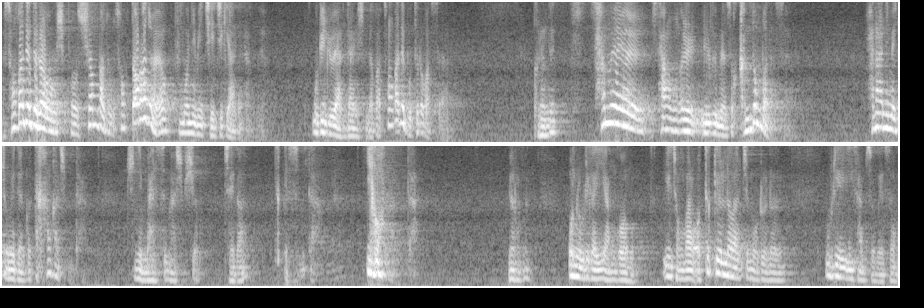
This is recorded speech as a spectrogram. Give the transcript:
성가대 들어가고 싶어 시험 봐도 성 떨어져요. 부모님이 재직이 아니라고요. 우리 교회 안 다니신다고 성가대 못 들어갔어요. 그런데 사무엘 상을 읽으면서 감동받았어요. 하나님의 종이 되는 거딱한 가지입니다. 주님 말씀하십시오. 제가 듣겠습니다. 이거 하나입니다. 여러분, 오늘 우리가 이 양곤, 이 정말 어떻게 흘러갈지 모르는 우리의 이 삶 속에서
